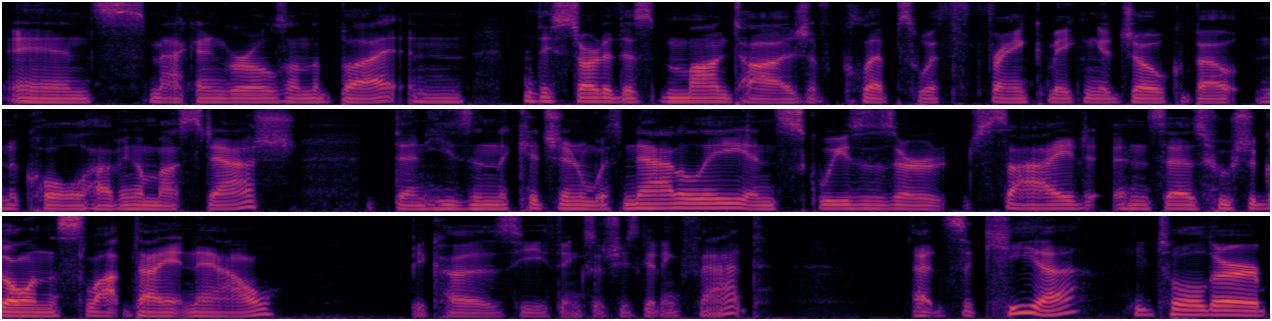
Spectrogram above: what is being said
and smacking girls on the butt. And they started this montage of clips with Frank making a joke about Nicole having a mustache. Then he's in the kitchen with Natalie and squeezes her side and says, Who should go on the slop diet now? Because he thinks that she's getting fat. At Zakiyah, he told her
